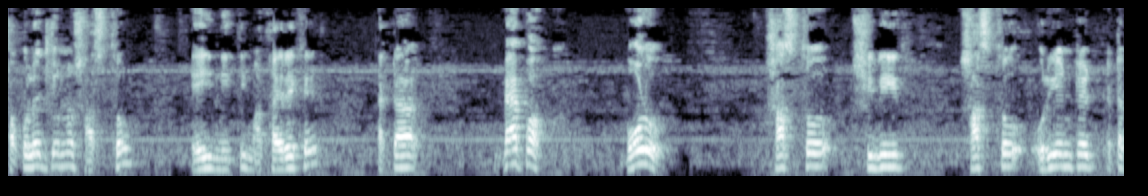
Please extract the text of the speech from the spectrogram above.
সকলের জন্য স্বাস্থ্য, এই নীতি মাথায় রেখে একটা ব্যাপক, বড় স্বাস্থ্য শিবির স্বাস্থ্য ওরিয়েন্টেড একটা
